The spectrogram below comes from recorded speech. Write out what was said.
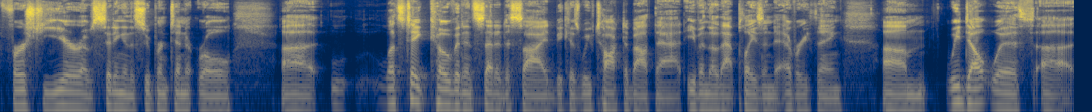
first year of sitting in the superintendent role. Uh, let's take COVID and set it aside because we've talked about that, even though that plays into everything. Um, we dealt with uh,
